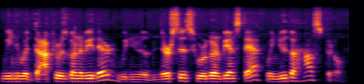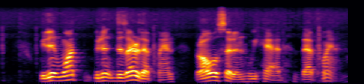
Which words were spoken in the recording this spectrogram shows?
We knew a doctor was going to be there. We knew the nurses who were going to be on staff. We knew the hospital. We didn't want, we didn't desire that plan, but all of a sudden we had that plan.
